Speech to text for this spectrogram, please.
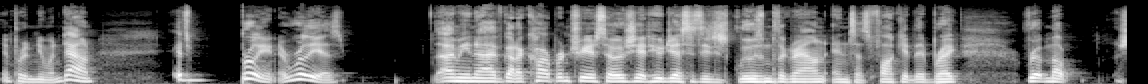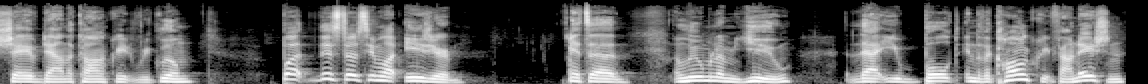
and put a new one down. It's brilliant. It really is. I mean, I've got a carpentry associate who just says he just glues them to the ground and says, fuck it, they break, rip them up, shave down the concrete, reglue them. But this does seem a lot easier. It's a aluminum U that you bolt into the concrete foundation,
